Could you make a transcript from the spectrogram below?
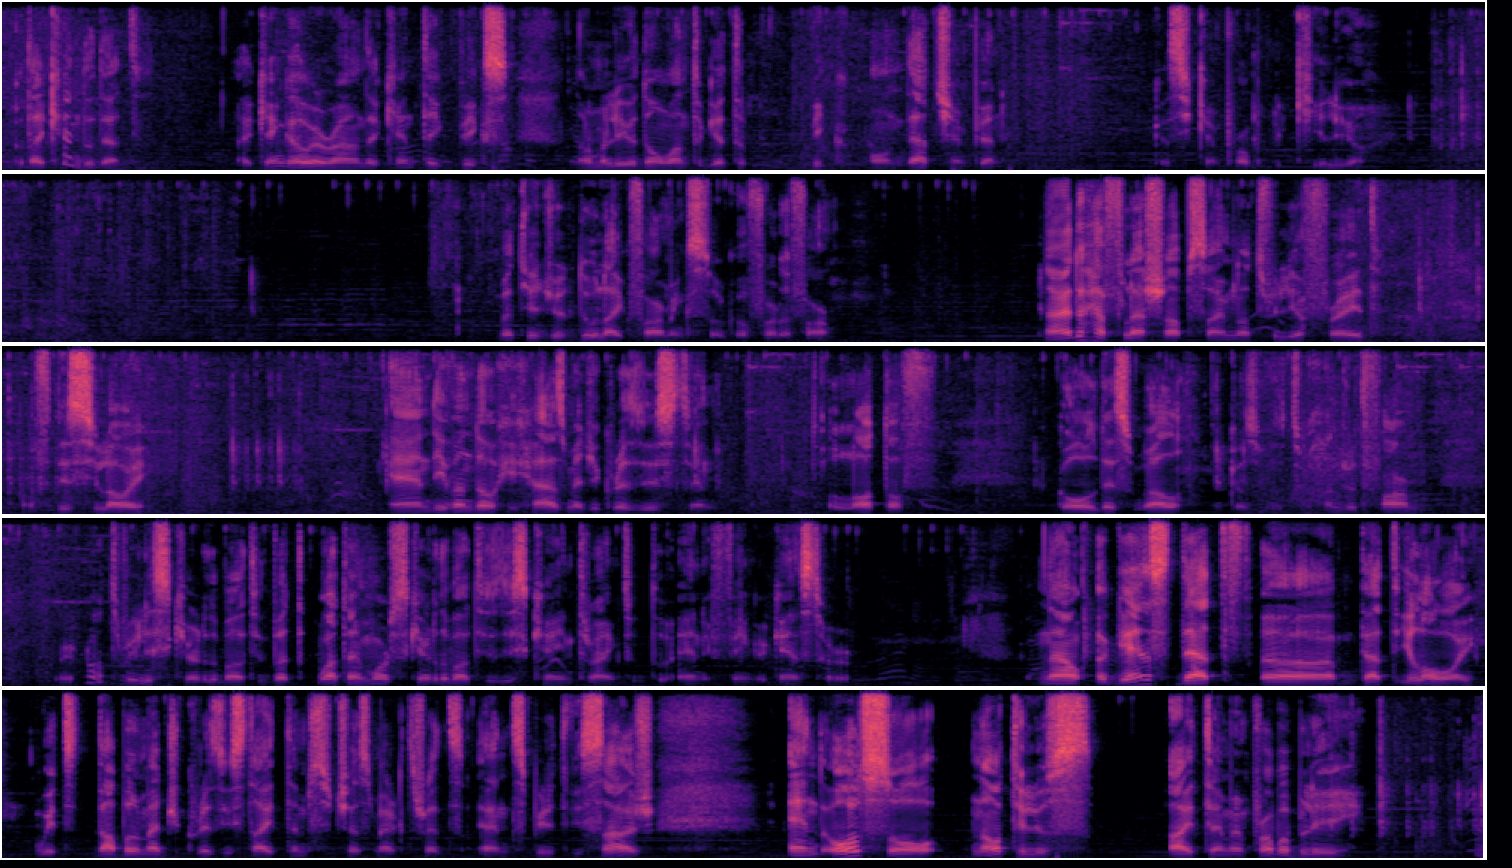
But I can do that. I can go around, I can take picks. Normally you don't want to get a pick on that champion. Because he can probably kill you. But you do like farming, so go for the farm. Now I do have flash up, so I'm not really afraid of this Illaoi. And even though he has magic resist and a lot of gold as well, because of the 200 farm, we're not really scared about it. But what I'm more scared about is this Kayn trying to do anything against her. Now, against that, uh, that Illaoi, with double magic resist items such as Merc and Spirit Visage, and also Nautilus item and probably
